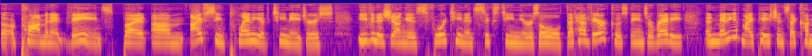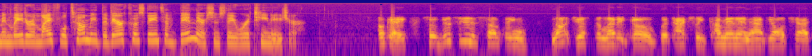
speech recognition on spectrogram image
uh, prominent veins, but um, I've seen plenty of teenagers, even as young as 14 and 16 years old, that have varicose veins already. And many of my patients that come in later in life will tell me the varicose veins have been there since they were a teenager. Okay, so this is something not just to let it go, but actually come in and have y'all check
